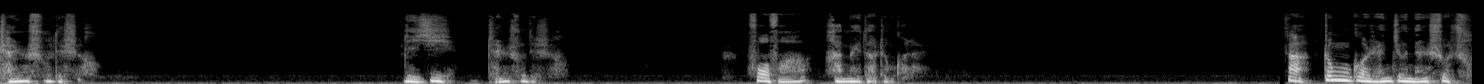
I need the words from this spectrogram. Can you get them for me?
成书的时候，《礼记》成书的时候，佛法还没到中国来，啊，中国人就能说出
